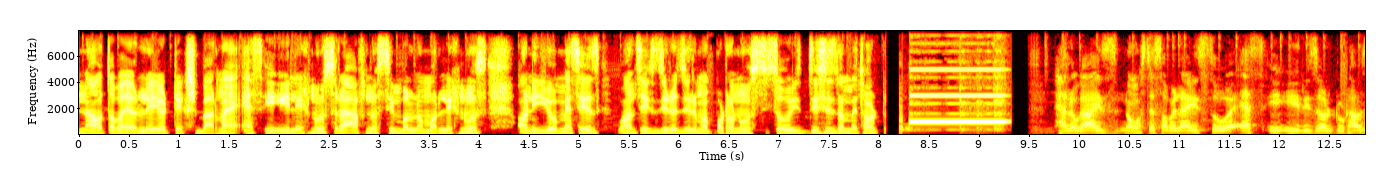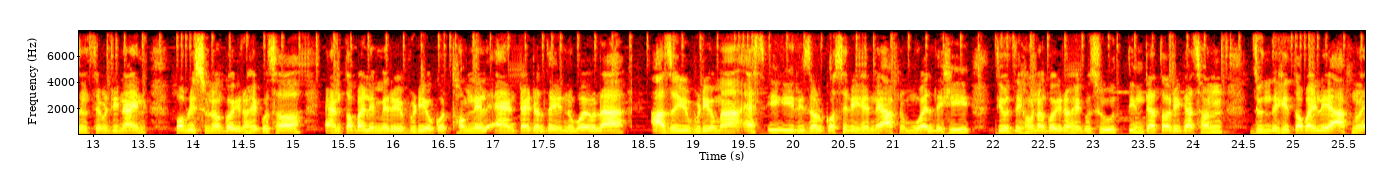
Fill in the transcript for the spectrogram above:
नाउ तपाईँहरूले यो टेक्स्ट बारमा एसइई लेख्नुहोस् र आफ्नो सिम्बल नम्बर लेख्नुहोस् अनि यो मेसेज वान सिक्स जिरो जिरोमा पठाउनुहोस्। So this is the method hello guys नमस्ते सबैलाई। So SEE result two thousand seventy nine publish हुन गइरहेको छ। एन्ड तपाईँले मेरो यो भिडियोको थम्नेल एन्ड टाइटल त हेर्नुभयो होला। आज यो भिडियोमा एसइई रिजल्ट कसरी हेर्ने आफ्नो मोबाइलदेखि त्यो देखाउन गइरहेको छु। तिनवटा तरिका छन् जुनदेखि तपाईँले आफ्नो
